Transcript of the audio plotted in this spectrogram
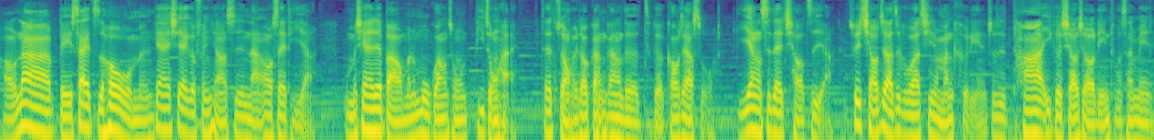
好，那北塞之后，我们现在下一个分享是南奥塞提亚。我们现在再把我们的目光从地中海再转回到刚刚的这个高加索，一样是在乔治亚。所以乔治亚这个国家其实蛮可怜，就是它一个小小的领土上面，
